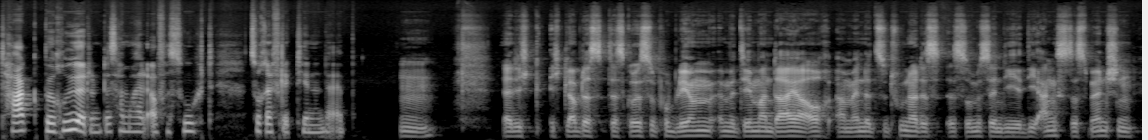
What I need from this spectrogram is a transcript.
Tag berührt und das haben wir halt auch versucht zu reflektieren in der App. Mhm. Ja, ich, ich glaube, das, das größte Problem, mit dem man da ja auch am Ende zu tun hat, ist, ist so ein bisschen die, die Angst des Menschen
